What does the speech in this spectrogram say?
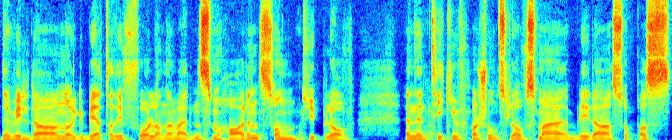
Det vil da Norge bli et av de få landene i verden som har en sånn type lov. En antikk informasjonslov som er, blir da såpass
